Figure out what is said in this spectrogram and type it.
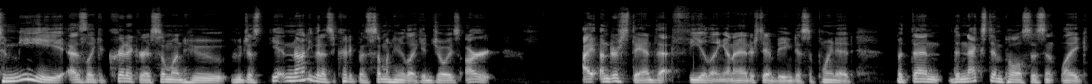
to me, as like a critic or as someone who who just yeah, not even as a critic, but someone who like enjoys art, I understand that feeling, and I understand being disappointed. But then the next impulse isn't like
